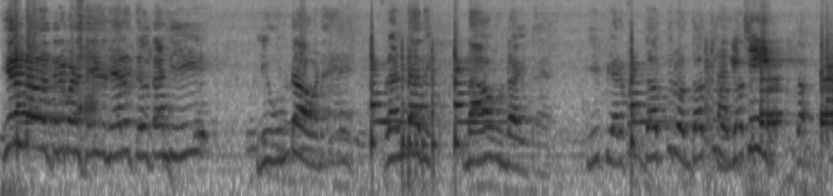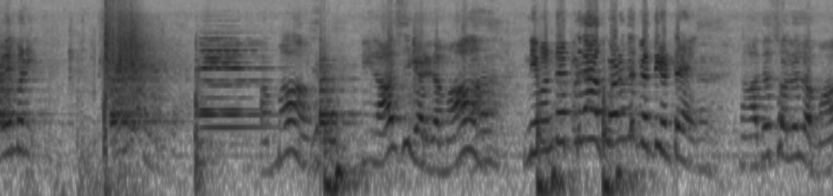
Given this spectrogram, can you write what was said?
இரண்டாவது திருமணம் செய்த நேரத்தில் தாண்டி நீ உண்டாவனே ரெண்டாவது நான் உண்டாயிட்டேன். இப்ப தங்கச்சி தத்துருவோம் கலைமணி. அம்மா நீ ராசிக்காரிதம்மா நீ வந்த இப்படிதான் குழந்தை பெத்துக்கிட்டேன் நான் அதை சொல்லலம்மா.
